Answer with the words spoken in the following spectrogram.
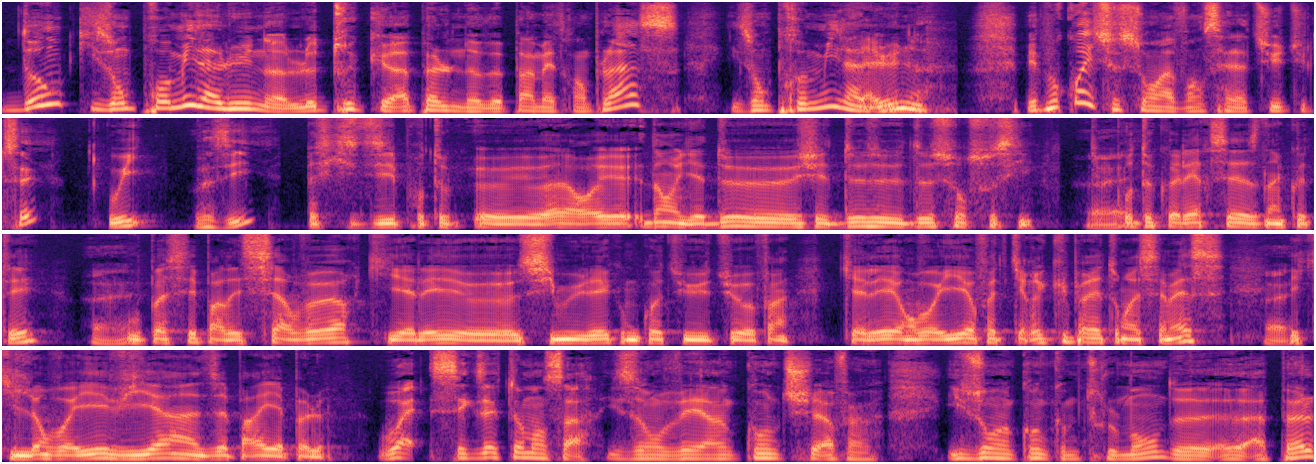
Donc ils ont promis la lune, le truc que Apple ne veut pas mettre en place. Ils ont promis la, La lune. lune. Mais pourquoi ils se sont avancés là-dessus, tu le sais? Oui. Vas-y. Parce qu'ils disaient proto... euh, alors euh, non, il y a deux, j'ai deux, deux sources aussi. Ouais. Protocole RCS d'un côté, Ouais. ou passer par des serveurs qui allaient euh, simuler comme quoi tu, tu, enfin, qui allaient envoyer, en fait, qui récupéraient ton SMS Ouais. et qui l'envoyaient via des appareils Apple. Ouais, c'est exactement ça. Ils avaient un compte, enfin, ils ont un compte comme tout le monde, euh, Apple,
